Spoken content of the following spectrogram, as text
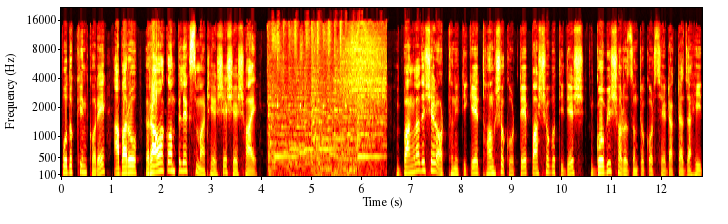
প্রদক্ষিণ করে আবারও রাওয়া কমপ্লেক্স মাঠে এসে শেষ হয়। বাংলাদেশের অর্থনীতিকে ধ্বংস করতে পার্শ্ববর্তী দেশ গভীর ষড়যন্ত্র করছে ডাক্তার জাহিদ।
